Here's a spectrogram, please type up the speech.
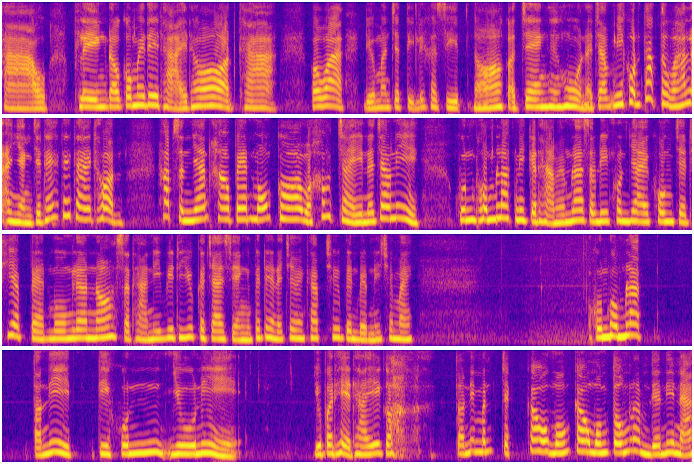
ข่าว เพลงเราก็ไม่ได้ถ่ายทอดค่ะ เพราะว่าเดี๋ยวมันจะติดลิขสิทธิ์เนาะก็แจ้งให้หูนะจะมีคนทักตะวันละอันอย่างจะได้ได้ถ่ายทอดฮับสัญญาณข่าวแปดโมงกอว่าเข้าใจนะเจ้านี่ คุณพมลักษณ์นี่กระถามแฮมลาสวัสดีคนยายคงจะเทียบ8โมงแล้วเนาะสถานีวิทยุกระจายเสียงประเทศไทยใช่ไหมครับ ชื่อเป็นแบบนี้ใช่ไหมคุณพมลักษณ์ตอนนี้ ที่คุณอยู่นี่ อยู่ประเทศไทยก็ ตอนนี้มันจะเก้าโมงเก้าโมงตรงแล้วเดี๋ยวนี้นะ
